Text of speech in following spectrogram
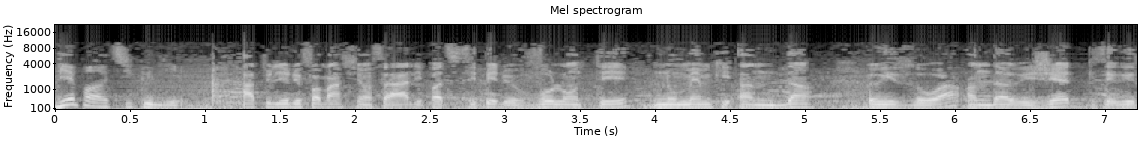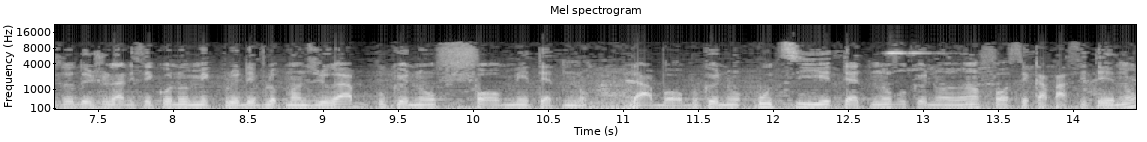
bien particuliers. Atelier de formation, ça a participé de volonté, nous-mêmes qui en dans réseau, en dans RIGED, qui c'est réseau de journalistes économiques pour le développement durable, pour que nous formions tête nous, d'abord, pour que nous outillions tête nous, pour que nous renforcions capacité nous,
